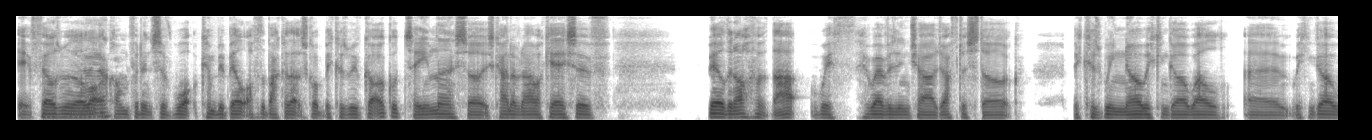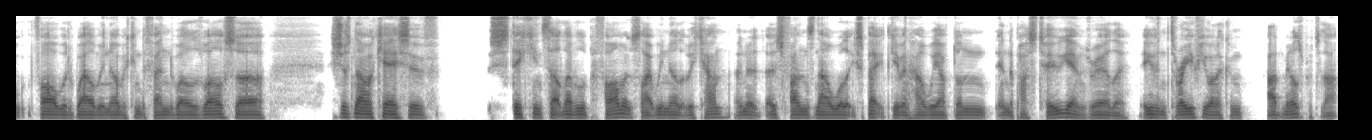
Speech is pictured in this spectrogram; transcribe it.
it fills me with a yeah. lot of confidence of what can be built off the back of that squad because we've got a good team there. So it's kind of now a case of building off of that with whoever's in charge after Stoke because we know we can go well, uh, we can go forward well, we know we can defend well as well. So it's just now a case of sticking to that level of performance like we know that we can, and as fans now will expect, given how we have done in the past two games, really, even three if you want to add Middlesbrough to that.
